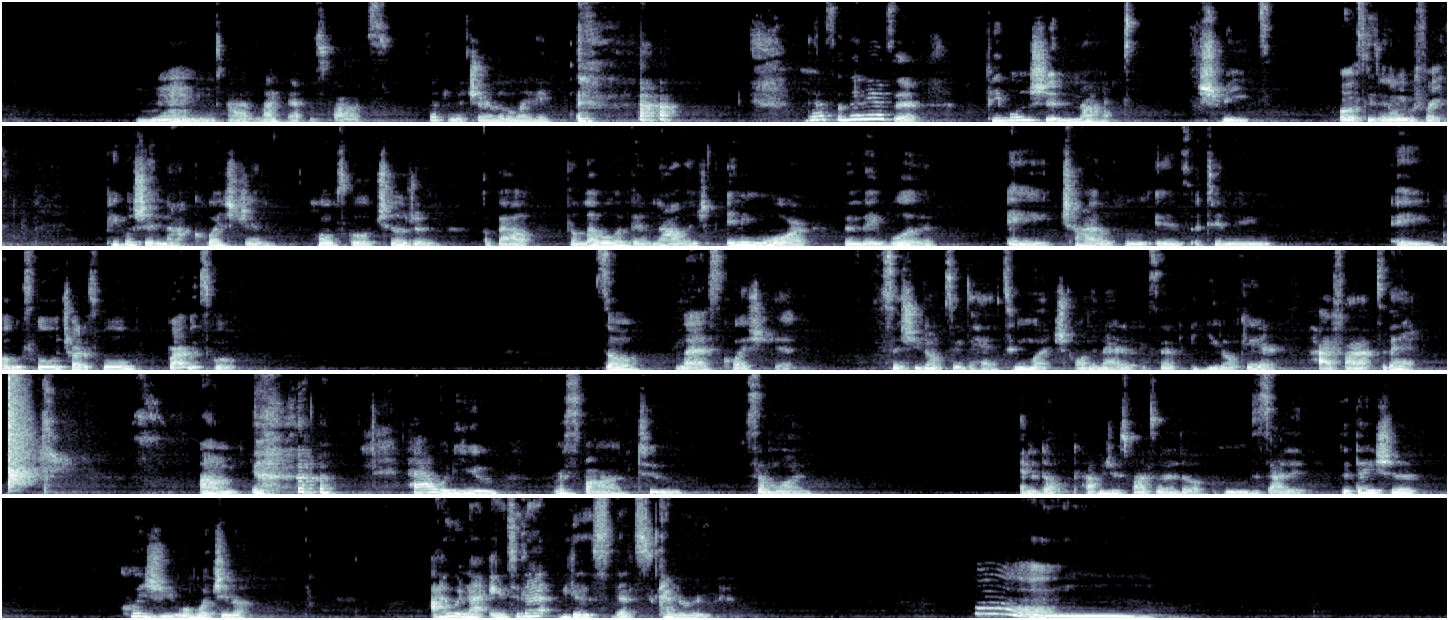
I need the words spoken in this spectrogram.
Mm, I like that response. Such a mature little lady. That's a good answer. People should not treat, oh, excuse me, let me rephrase. People should not question homeschooled children about the level of their knowledge any more than they would a child who is attending a public school, charter school, private school. So, last question. Since you don't seem to have too much on the matter, except you don't care, high five to that. Um, how would you respond to someone, an adult? How would you respond to an adult who decided that they should quiz you on what you know? I would not answer that because that's kind of rude. Hmm.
